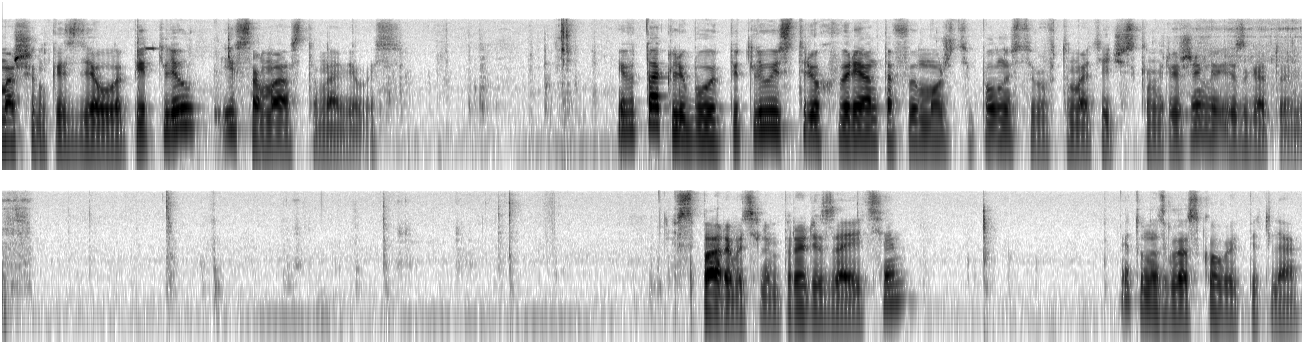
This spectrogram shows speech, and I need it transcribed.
Машинка сделала петлю и сама остановилась. И вот так любую петлю из трех вариантов вы можете полностью в автоматическом режиме изготовить. Вспарывателем прорезаете. Это у нас глазковая петля.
